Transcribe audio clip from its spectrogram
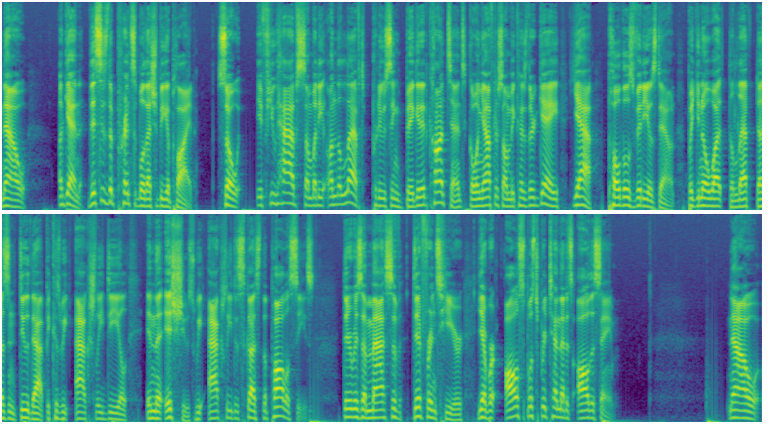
Now, again, this is the principle that should be applied. So, if you have somebody on the left producing bigoted content, going after someone because they're gay, yeah, pull those videos down. But you know what? The left doesn't do that because we actually deal in the issues. We actually discuss the policies. There is a massive difference here, yet we're all supposed to pretend that it's all the same. Now,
